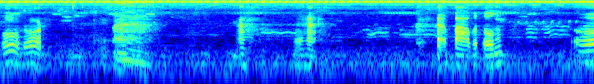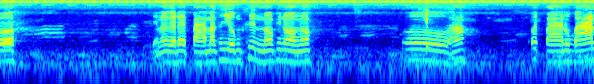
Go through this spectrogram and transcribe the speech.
โอ้รอดอะนะฮะปลาปฐมโอ้อย่างน้อยก็ได้ปลามัธยมขึ้นเนาะพี่น้องเนาะโอ้เอาโอ้ปลาอนุบาล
